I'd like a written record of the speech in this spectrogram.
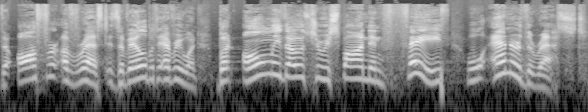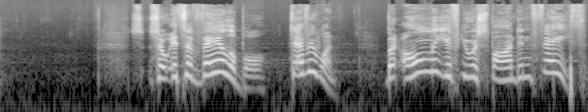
The offer of rest is available to everyone, but only those who respond in faith will enter the rest. So it's available to everyone, but only if you respond in faith.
